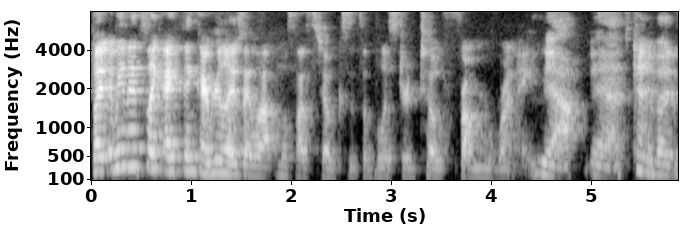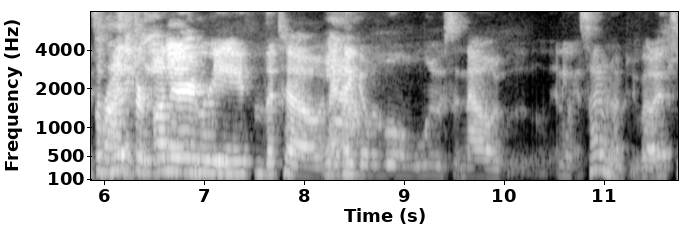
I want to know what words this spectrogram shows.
But I mean, it's like I think I realized I almost lost toe because it's a blistered toe from running. Yeah, yeah. It's kind of a It's a blister chronically angry. underneath the toe, and I think it was a little loose, and now, it- anyway. So I don't know what to do about it.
